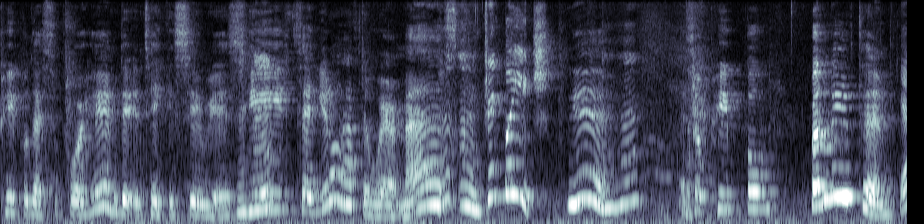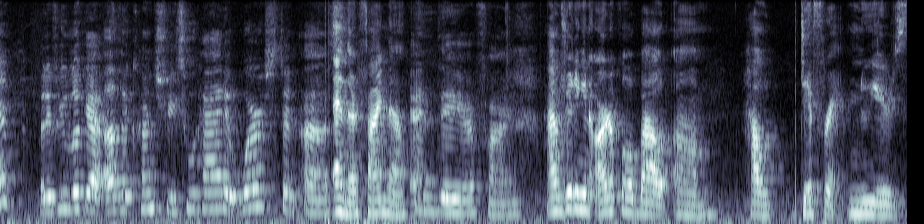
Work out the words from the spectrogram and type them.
people that support him didn't take it serious. He Mhm. said you don't have to wear a mask. Mm-mm. Drink bleach. Yeah, Mm-hmm. and so people believed him. Yeah. But if you look at other countries who had it worse than us, And they're fine now. and they are fine. I was reading an article about um, how different New Year's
